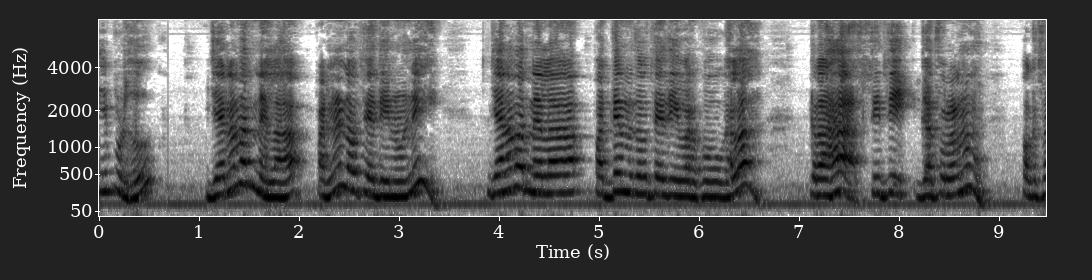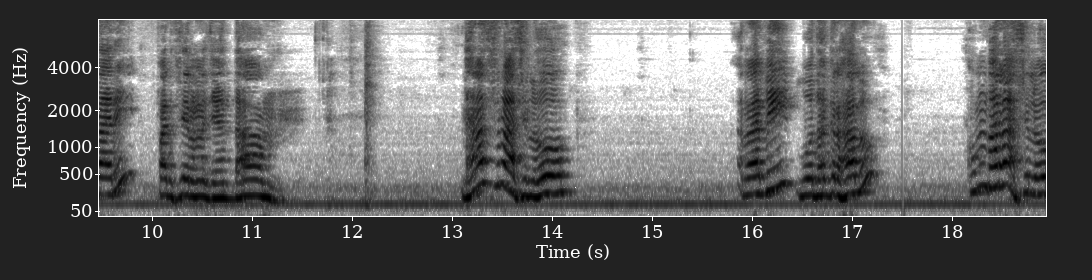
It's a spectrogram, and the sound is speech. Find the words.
ఇప్పుడు జనవరి నెల పన్నెండవ తేదీ నుండి జనవరి నెల పద్దెనిమిదవ తేదీ వరకు గల గ్రహ స్థితి గతులను ఒకసారి పరిశీలన చేద్దాం. ధనస్సు రాశిలో రవి బుధ గ్రహాలు కుంభరాశిలో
